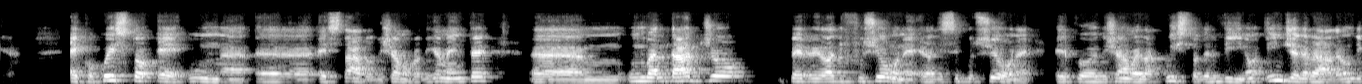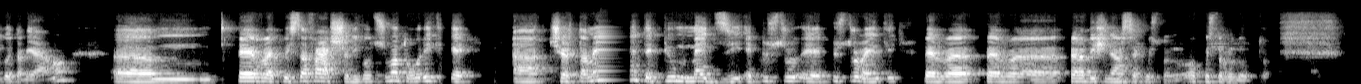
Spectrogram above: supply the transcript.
Ecco, questo è, un, eh, è stato diciamo praticamente ehm, un vantaggio per la diffusione e la distribuzione e diciamo, l'acquisto del vino in generale, non dico italiano, ehm, per questa fascia di consumatori che ha certamente più mezzi e più, str eh, più strumenti per, per, per, avvicinarsi a questo, a questo prodotto.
